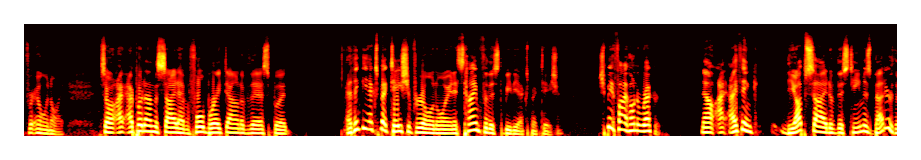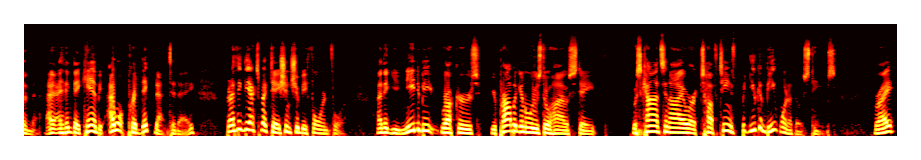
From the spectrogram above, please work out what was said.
for Illinois. So I, I put on the side, I have a full breakdown of this, but I think the expectation for Illinois, and it's time for this to be the expectation, should be a 500 record. Now, I, I think the upside of this team is better than that. I, I, think they can be. I won't predict that today, but I think the expectation should be four and four. I think you need to beat Rutgers. You're probably going to lose to Ohio State. Wisconsin, Iowa are tough teams, but you can beat one of those teams, right?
